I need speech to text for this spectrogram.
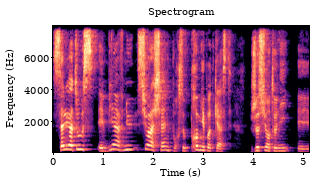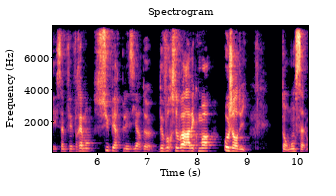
Salut à tous et bienvenue sur la chaîne pour ce premier podcast. Je suis Anthony et ça me fait vraiment super plaisir de, vous recevoir avec moi aujourd'hui dans mon salon.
